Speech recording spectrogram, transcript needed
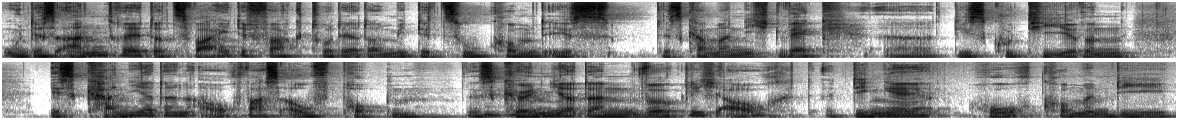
Und das andere, der zweite Faktor, der da mit dazukommt, ist, das kann man nicht wegdiskutieren, äh, es kann ja dann auch was aufpoppen. Es mhm. können ja dann wirklich auch Dinge hochkommen, die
